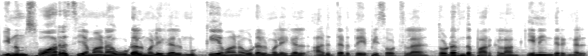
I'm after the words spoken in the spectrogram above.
இன்னும் சுவாரஸ்யமான உடல் மொழிகள் முக்கியமான உடல் மொழிகள் அடுத்தடுத்த எபிசோட்ஸ்ல தொடர்ந்து பார்க்கலாம். இணைந்திருங்கள்.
